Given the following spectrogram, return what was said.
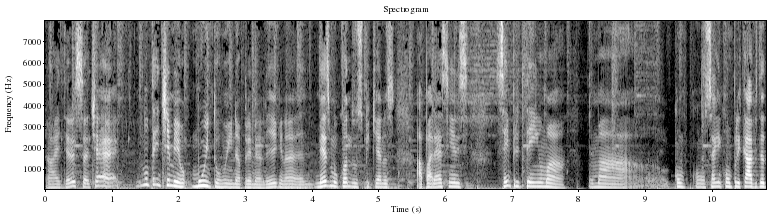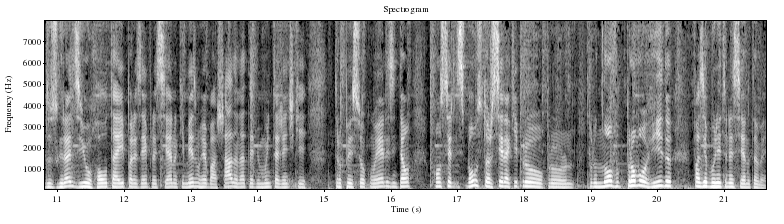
Ah, interessante. É, não tem time muito ruim na Premier League, né? Mesmo quando os pequenos aparecem, eles sempre têm uma. uma com- conseguem complicar a vida dos grandes e o Hull tá aí, por exemplo, esse ano que mesmo rebaixado, né, teve muita gente que tropeçou com eles, então com vamos torcer aqui pro, pro, pro novo promovido fazer bonito nesse ano também.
